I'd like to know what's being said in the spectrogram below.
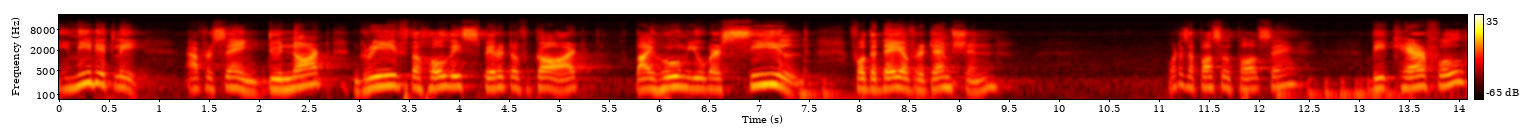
Immediately after saying, Do not grieve the Holy Spirit of God by whom you were sealed for the day of redemption, what does Apostle Paul say? Be careful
